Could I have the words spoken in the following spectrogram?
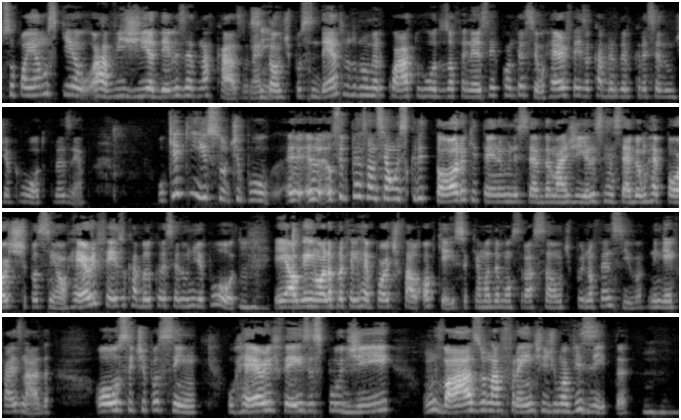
Suponhamos que a vigia deles é na casa, né? Sim. Então, tipo assim, dentro do número 4, Rua dos Alfeneiros, o que aconteceu? O Harry fez o cabelo dele crescer de um dia pro outro, por exemplo. O que que isso, tipo... Eu, eu- fico pensando se é um escritório que tem no Ministério da Magia, eles recebem um reporte, tipo assim, ó, Harry fez o cabelo crescer de um dia pro outro. Uhum. E alguém olha pra aquele reporte e fala, ok, isso aqui é uma demonstração, tipo, inofensiva. Ninguém faz nada. Ou se, tipo assim, o Harry fez explodir um vaso na frente de uma visita. Uhum.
